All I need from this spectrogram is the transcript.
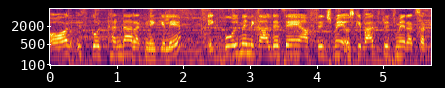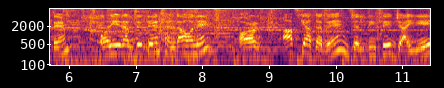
और इसको ठंडा रखने के लिए एक बोल में निकाल देते हैं या फ्रिज में, उसके बाद फ्रिज में रख सकते हैं। और ये रख देते हैं ठंडा होने। और आप क्या कर रहे हैं? जल्दी से जाइए,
